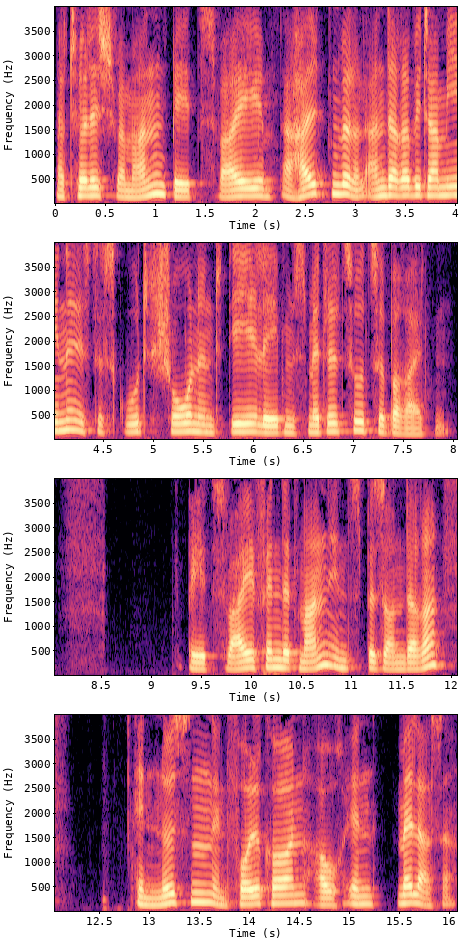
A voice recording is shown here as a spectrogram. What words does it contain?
Natürlich, wenn man B2 erhalten will und andere Vitamine, ist es gut, schonend die Lebensmittel zuzubereiten. B2 findet man insbesondere in Nüssen, in Vollkorn, auch in Melasse.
